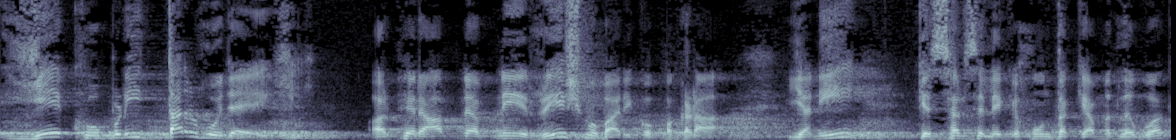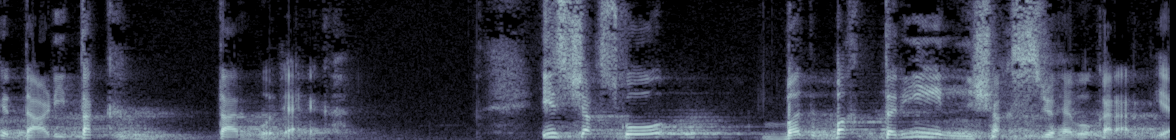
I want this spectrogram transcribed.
یہ کھوپڑی تر ہو جائے گی۔ اور پھر آپ نے اپنی ریش مبارک کو پکڑا یعنی کہ سر سے لے کے خون تک کیا مطلب ہوا کہ داڑھی تک تر ہو جائے گا۔ اس شخص کو بدبخت ترین شخص جو ہے وہ قرار دیا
